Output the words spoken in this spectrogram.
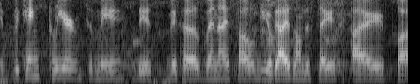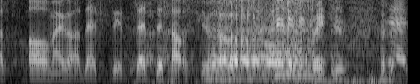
It became clear to me this because when I saw you guys on the stage, I thought, oh my god, that's it. That's the sauce, you know? Awesome. Thank you. yeah.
